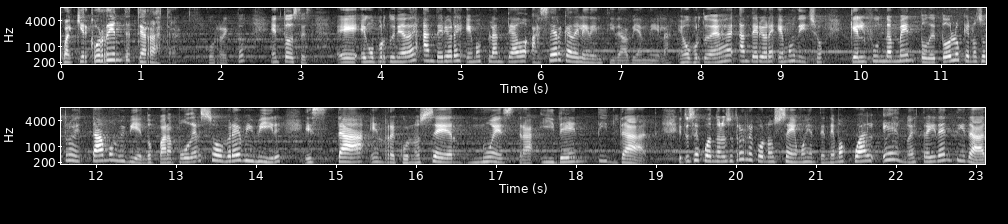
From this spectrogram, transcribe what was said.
Cualquier corriente te arrastra. Correcto. Entonces, eh, en oportunidades anteriores hemos planteado acerca de la identidad, Vianela. En oportunidades anteriores hemos dicho que el fundamento de todo lo que nosotros estamos viviendo para poder sobrevivir está en reconocer nuestra identidad. Entonces, cuando nosotros reconocemos y entendemos cuál es nuestra identidad,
